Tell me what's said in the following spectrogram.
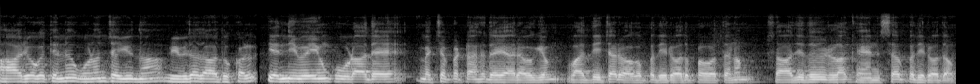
ആരോഗ്യത്തിന് ഗുണം ചെയ്യുന്ന വിവിധ ധാതുക്കൾ എന്നിവയും കൂടാതെ മെച്ചപ്പെട്ട ഹൃദയാരോഗ്യം വർദ്ധിച്ച രോഗപ്രതിരോധ പ്രവർത്തനം സാധ്യതയുള്ള ക്യാൻസർ പ്രതിരോധം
